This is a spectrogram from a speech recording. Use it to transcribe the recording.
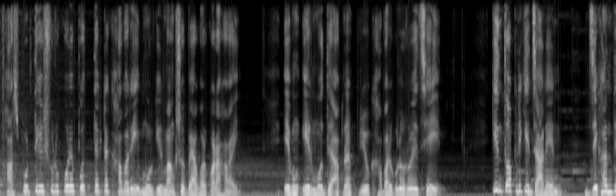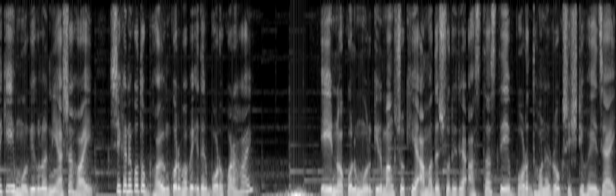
ফাস্টফুড থেকে শুরু করে প্রত্যেকটা খাবারে মুরগির মাংস ব্যবহার করা হয়। এবং এর মধ্যে আপনার প্রিয় খাবারগুলো রয়েছে কিন্তু আপনি কি জানেন যেখান থেকে এই মুরগিগুলো নিয়ে আসা হয়, সেখানে কত ভয়ঙ্করভাবে এদের বড় করা হয়? এই নকল মুরগির মাংস খেয়ে আমাদের শরীরে আস্তে আস্তে বড় ধরনের রোগ সৃষ্টি হয়ে যায়।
